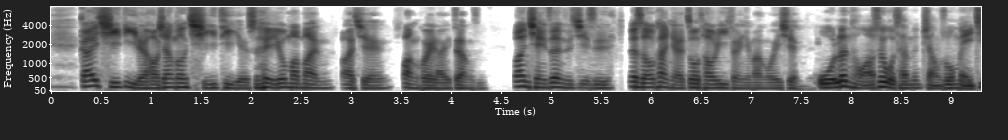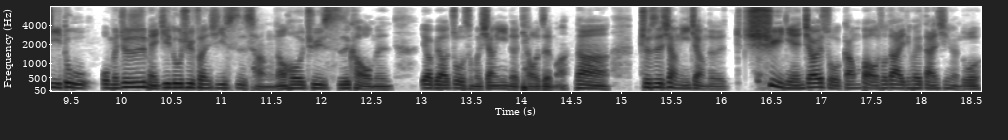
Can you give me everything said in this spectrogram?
该起底的，好像都起底了，所以又慢慢把钱放回来，这样子。不然前一阵子其实那时候看起来做套利可能也蛮危险的。我认同啊，所以我才讲说每季度我们就是每季度去分析市场，然后去思考我们要不要做什么相应的调整嘛。那就是像你讲的，去年交易所刚爆的时候，大家一定会担心很多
